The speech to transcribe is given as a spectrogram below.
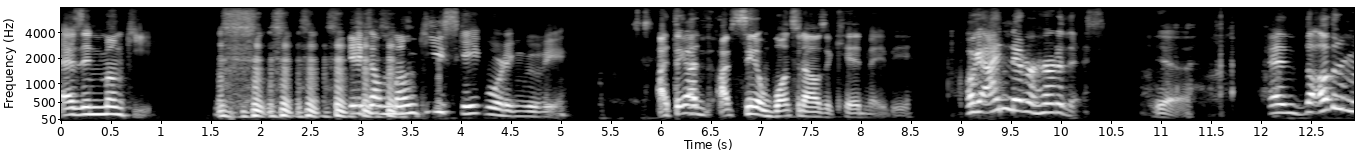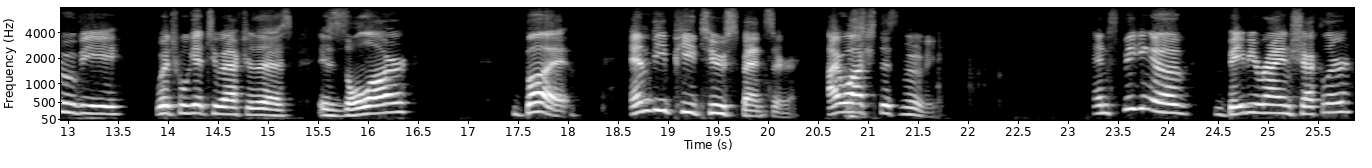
as in monkey. It's a monkey skateboarding movie. I think I've I've seen it once when I was a kid, maybe. Okay, I'd never heard of this. Yeah. And the other movie, which we'll get to after this, is Zolar. But MVP 2 Spencer. I watched this movie. And speaking of baby Ryan Sheckler,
